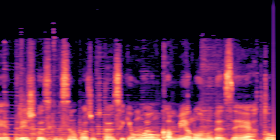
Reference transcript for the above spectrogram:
é, três coisas que você não pode ocultar. Isso aqui. Um é um camelo no deserto,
